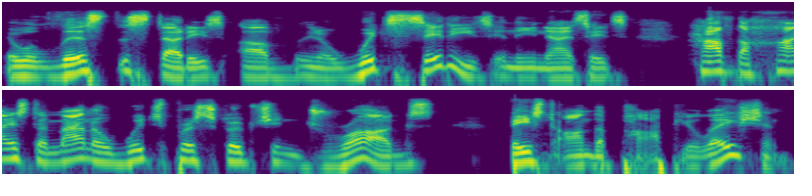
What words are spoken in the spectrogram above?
it will list the studies of you know which cities in the United States have the highest amount of which prescription drugs based on the population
